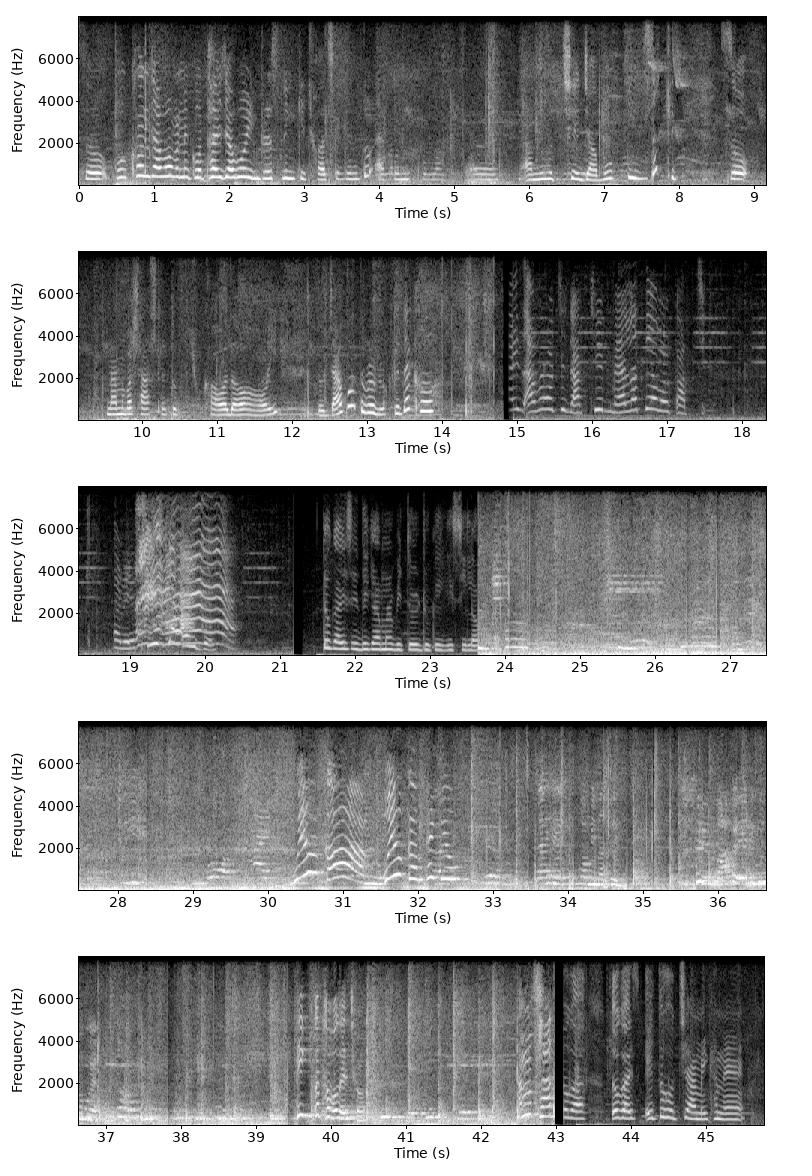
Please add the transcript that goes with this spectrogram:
সো কখন যাব? মানে কোথায় যাব? ইন্টারেস্টিং কিছু আছে কিন্তু এখন আমি হচ্ছে যাব পিৎজা খেতে। সো নানু বাসা আসলে তো কিছু খাওয়া দাওয়া হয়। তো যাব, তোমরা ব্লগটা দেখো। আমরা হচ্ছে যাচ্ছি, মেলাতে আবার কাচ্ছি আরে। তো গাইস এদিকে আমরা ভিতরে ঢুকে গেছিলাম। ওয়েলকাম ওয়েলকাম থ্যাংক ইউ ঠিক কথা বলেছ। তো গাইস এই তো হচ্ছে আমি এখানে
